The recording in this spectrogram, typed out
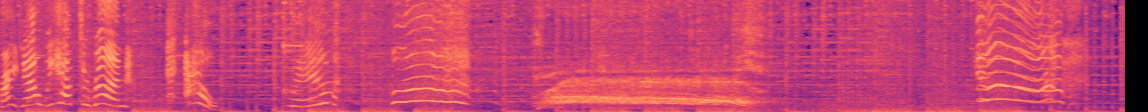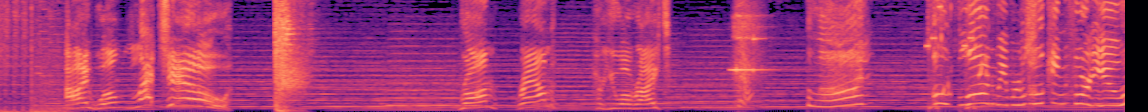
Right now, we have to run. Ow! Ram? Ah! I won't let you! Rom, Ram, are you all right? Blanc? Oh, Blanc, we were looking for you!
